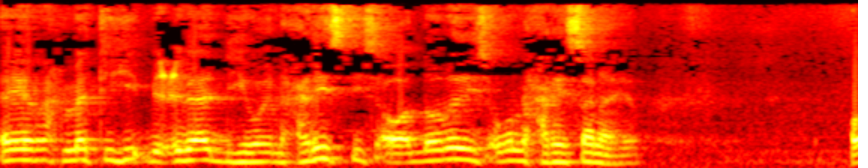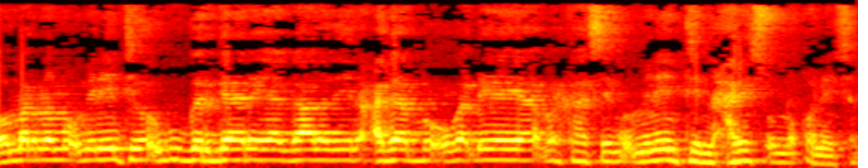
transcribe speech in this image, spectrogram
ay raxmatihi bicibaadihi waa naxariistiisa oo addoommadiisa ugu naxariisanayo oo marna muminiintii waa ugu gargaarayaa gaaladiina cadaabba uga dhigayaa markaasay muminiintii naxariis u noqonaysa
